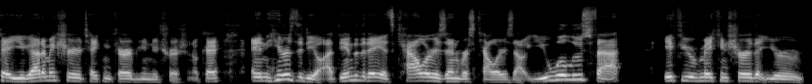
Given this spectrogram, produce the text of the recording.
Okay. You got to make sure you're taking care of your nutrition. Okay. And here's the deal at the end of the day, it's calories in versus calories out. You will lose fat if you're making sure that you're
